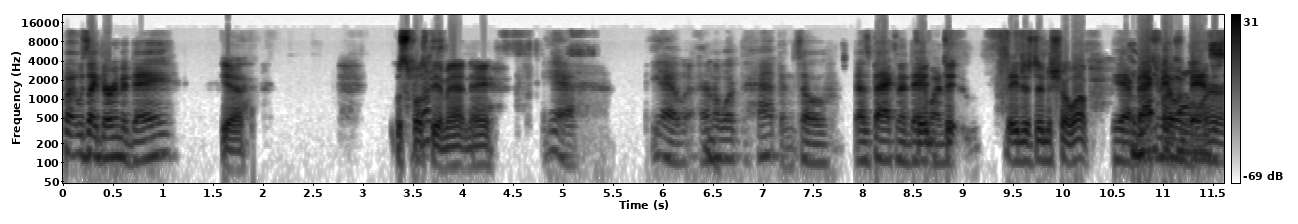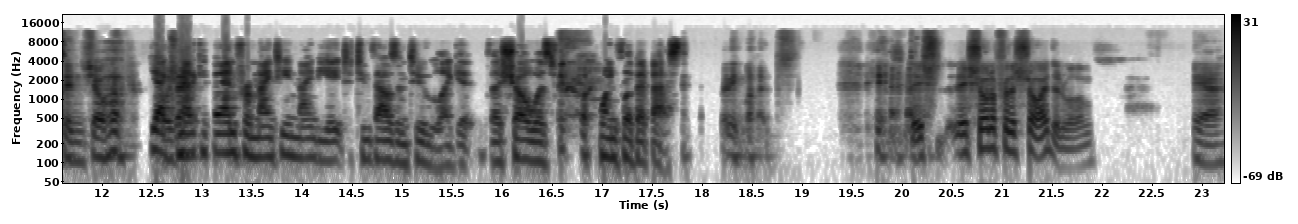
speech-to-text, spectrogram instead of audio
but it was like during the day. Yeah, it was supposed to be a matinee. Yeah, yeah. I don't know what happened. So that's back in the day They, when, they, they just didn't show up. yeah, back in the day when Connecticut bands Where- didn't show up. Yeah, What that? Connecticut band from 1998 to 2002. Like it, the show was a coin flip at best. Pretty much. Yeah, They they showed up for the show I did with them. yeah.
